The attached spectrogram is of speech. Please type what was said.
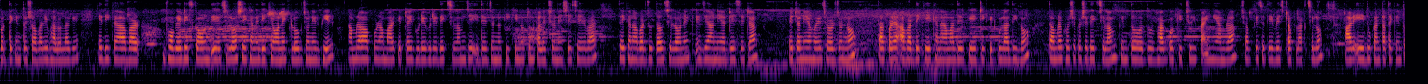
করতে কিন্তু সবারই ভালো লাগে। এদিকে আবার ভোগে ডিসকাউন্ট দিয়েছিল, সেখানে দেখি অনেক লোকজনের ভিড়। আমরা পুরো মার্কেটটাই ঘুরে ঘুরে দেখছিলাম যে ঈদের জন্য কি কি নতুন কালেকশন এসেছে এবার। তো এখানে আবার জুতাও ছিল অনেক, এই যে আনিয়া ড্রেস এটা এটা নেওয়া হয়েছে ওর জন্য। তারপরে আবার দেখি এখানে আমাদেরকে এই টিকিটগুলো দিল। তো আমরা ঘষে ঘষে দেখছিলাম, কিন্তু দুর্ভাগ্য কিছুই পাইনি আমরা সব কিছুতেই বেস্ট অফ লাগছিল আর এই দোকানটাতে কিন্তু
